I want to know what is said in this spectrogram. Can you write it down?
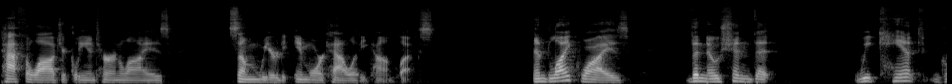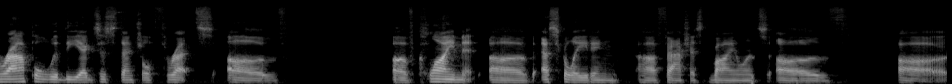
pathologically internalize some weird immortality complex. And likewise, the notion that we can't grapple with the existential threats of of climate, of escalating uh, fascist violence, of uh,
